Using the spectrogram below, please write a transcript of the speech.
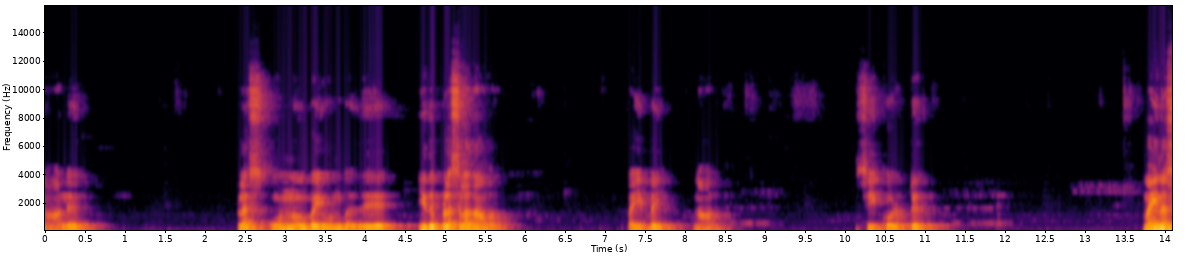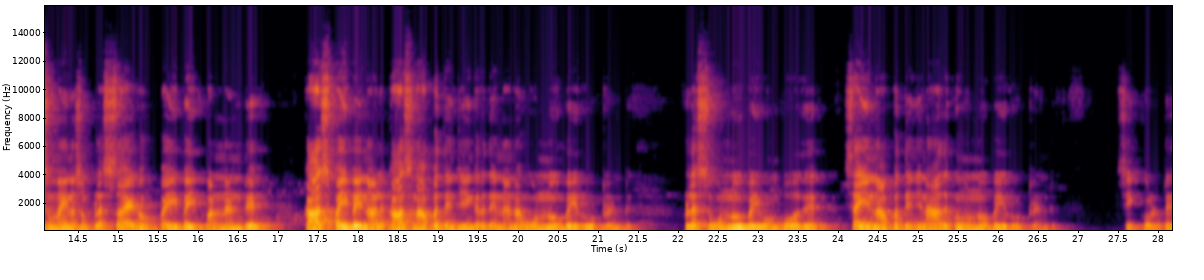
நாலு ப்ளஸ் ஒன்று பை ஒன்பது. இது ப்ளஸில் தான் வரும். பை பை நாலு சீக்குவல் டு மைனஸும் மைனஸும் ப்ளஸ் ஆகிடும் பை பை பன்னெண்டு காஸ் பை பை நாலு. காசு நாற்பத்தஞ்சுங்கிறது என்னென்னா ஒன்று பை ரூட் ரெண்டு. ப்ளஸ் ஒன்று பை ஒம்பது. சைன் நாற்பத்தஞ்சுனா அதுக்கும் ஒன்று பை ரூட் ரெண்டு. Is equal to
